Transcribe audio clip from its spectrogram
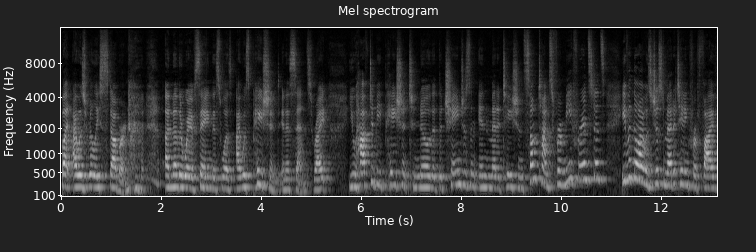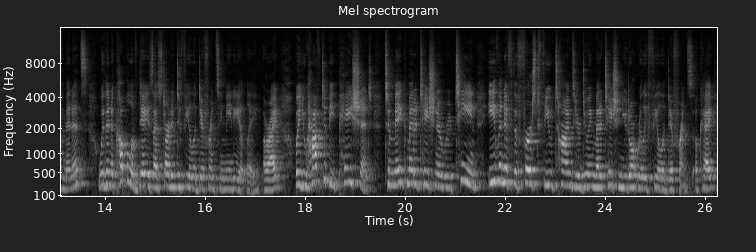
but I was really stubborn. Another way of saying this was I was patient in a sense, right? You have to be patient to know that the changes in, in, meditation, sometimes for me, for instance, even though I was just meditating for five minutes, within a couple of days, I started to feel a difference immediately. All right. But you have to be patient to make meditation a routine, even if the first few times you're doing meditation, you don't really feel a difference. Okay.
